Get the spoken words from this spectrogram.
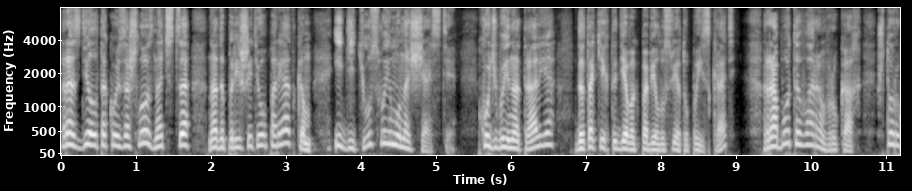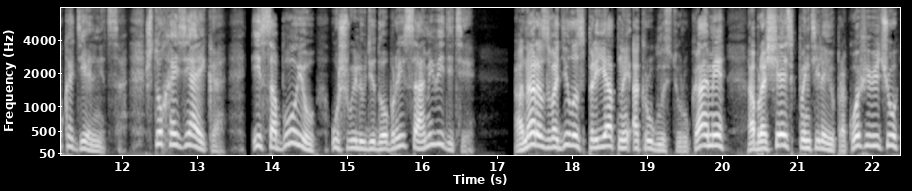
Раз дело такое зашло, значится, надо порешить его порядком и дитю своему на счастье. Хоть бы и Наталья, да таких-то девок по белу свету поискать. Работа варом в руках, что рукодельница, что хозяйка, и собою, уж вы люди добрые, сами видите. Она разводила с приятной округлостью руками, обращаясь к Пантелею Прокофьевичу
